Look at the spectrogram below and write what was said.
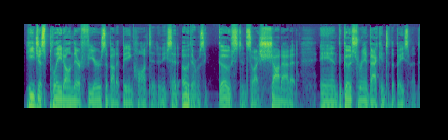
he just played on their fears about it being haunted. And he said, Oh, there was a ghost. And so I shot at it, and the ghost ran back into the basement.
